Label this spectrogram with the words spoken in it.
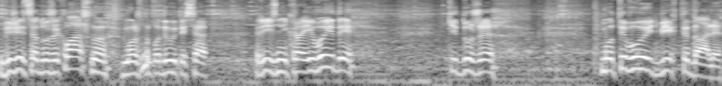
Біжиться дуже класно, можна подивитися різні краєвиди, які дуже мотивують бігти далі.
